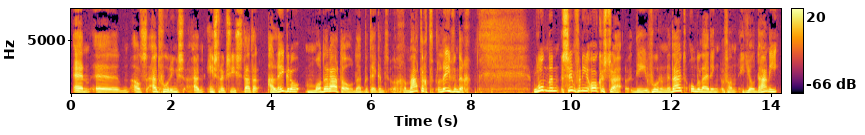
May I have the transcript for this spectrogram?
En uh, als uitvoeringsinstructies staat er allegro moderato. Dat betekent gematigd levendig. London Symphony Orchestra, die voeren het uit onder leiding van Jodani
